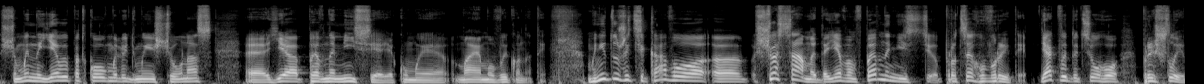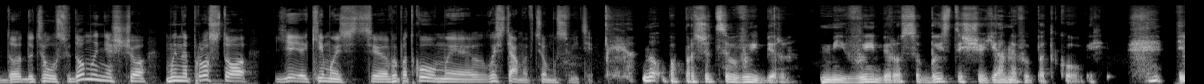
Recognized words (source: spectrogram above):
що ми не є випадковими людьми, що у нас е, є певна місія, яку ми маємо виконати. Мені дуже цікаво, е, що саме дає вам впевненість про це говорити. Як ви до цього прийшли? До, до цього усвідомлення, що ми не просто. Є якимось випадковими гостями в цьому світі. Ну, по перше, це вибір мій вибір особистий, що я не випадковий. І,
